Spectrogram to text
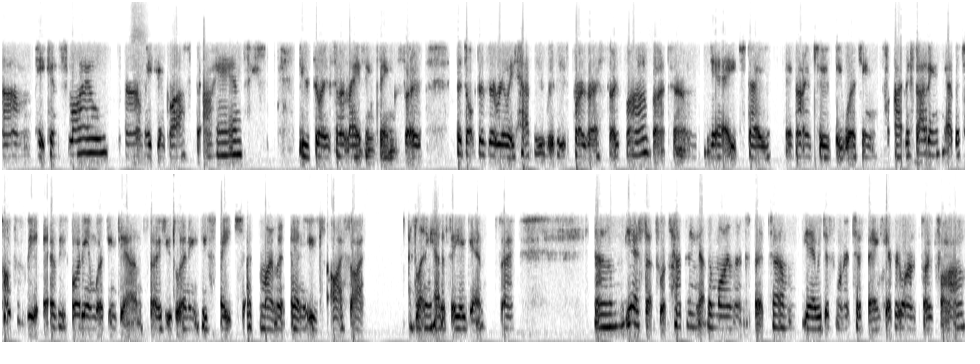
Um, he can smile. Um, he can grasp our hands. He's doing some amazing things. So the doctors are really happy with his progress so far. But um, yeah, each day they're going to be working. Uh, they're starting at the top of, the, of his body and working down. So he's learning his speech at the moment and his eyesight. He's learning how to see again. So. Um, yes, that's what's happening at the moment. But um, yeah, we just wanted to thank everyone so far.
